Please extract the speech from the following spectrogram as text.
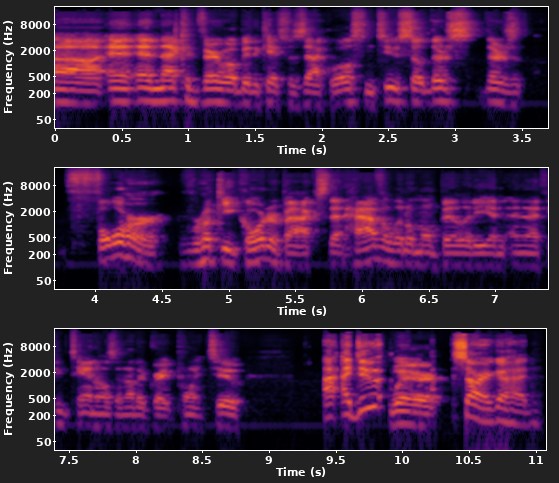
Uh, and, and that could very well be the case with Zach Wilson too. So there's there's four rookie quarterbacks that have a little mobility, and, and I think Tannehill's another great point too. I, I do. Where sorry, go ahead.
